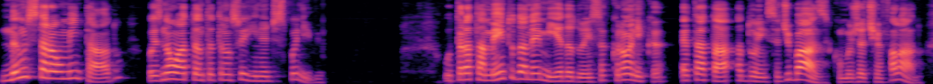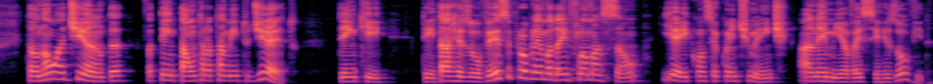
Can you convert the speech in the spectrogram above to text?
Não estará aumentado, pois não há tanta transferrina disponível. O tratamento da anemia da doença crônica é tratar a doença de base, como eu já tinha falado. Então não adianta tentar um tratamento direto. Tem que tentar resolver esse problema da inflamação e aí, consequentemente, a anemia vai ser resolvida.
